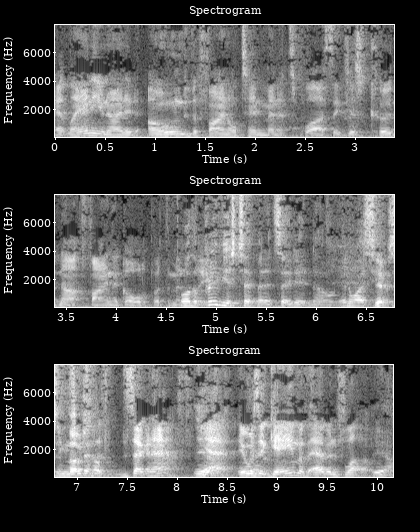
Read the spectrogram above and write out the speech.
Atlanta United owned the final 10 minutes plus. They just could not find the goal to put them in Well, the the previous 10 minutes they didn't know. The- NYCFC most of the, the second half. Yeah. Yeah, it was Yeah. a game of ebb and flow. Yeah.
